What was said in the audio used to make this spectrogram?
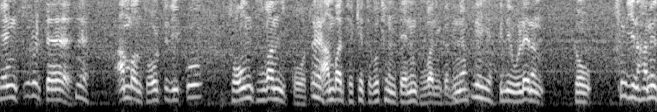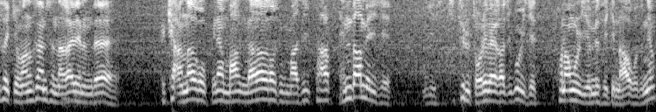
갱 뚫을 때 네. 안반 좋을 때도 있고 좋은 구간이 있고 네. 안반 적게 저것처럼 되는 구간이 있거든요. 예, 예. 근데 원래는 그 충진하면서 이렇게 완성하면서 나가야 되는데 그렇게 안 하고 그냥 막 나가가지고 마지 다된 다음에 이제 이게 히트를 조립해가지고 이제 호나무를 이으면서 이렇게 나오거든요.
